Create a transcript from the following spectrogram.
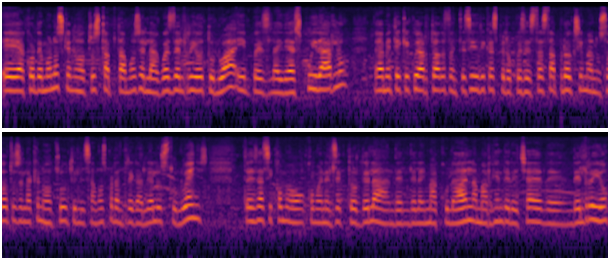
Eh, acordémonos que nosotros captamos el agua del río Tuluá y pues la idea es cuidarlo, obviamente hay que cuidar todas las fuentes hídricas, pero pues esta está próxima a nosotros, es la que nosotros utilizamos para entregarle a los tulueños. Entonces así como, como en el sector de la, de, la Inmaculada, en la margen derecha del río,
